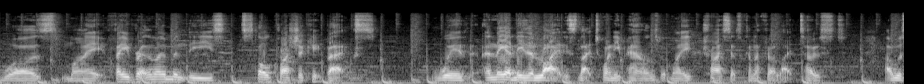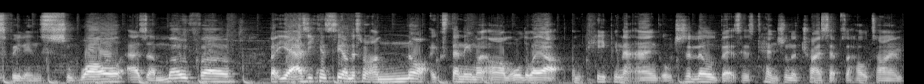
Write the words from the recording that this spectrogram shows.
was my favorite at the moment these skull crusher kickbacks with and again these are light this is like 20 pounds but my triceps kind of felt like toast I was feeling swole as a mofo. But yeah, as you can see on this one, I'm not extending my arm all the way up. I'm keeping that angle just a little bit, so there's tension on the triceps the whole time.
